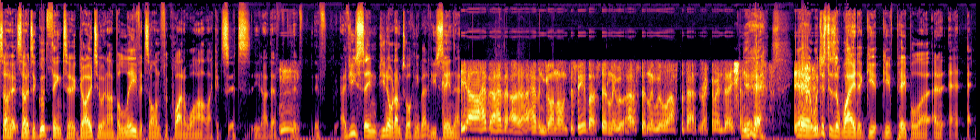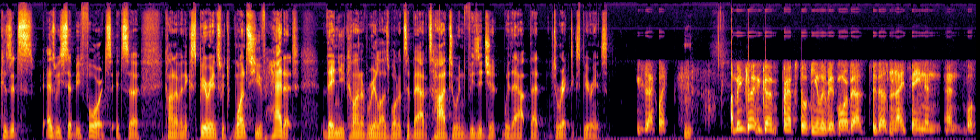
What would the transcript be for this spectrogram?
So so it's a good thing to go to, and I believe it's on for quite a while. Like it's it's you know they've, mm. they've, they've, have you seen? Do you know what I'm talking about? Have you seen that? Yeah, I haven't, I haven't, I haven't gone on to see it, but I certainly, will, I certainly will after that recommendation. Yeah, yeah. Well, just as a way to give give people a because it's as we said before, it's it's a kind of an experience which once you've had it, then you kind of realize what it's about. It's hard to envisage it without that direct experience. Exactly. I mean, going, going, perhaps talking a little bit more about 2018 and, and what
